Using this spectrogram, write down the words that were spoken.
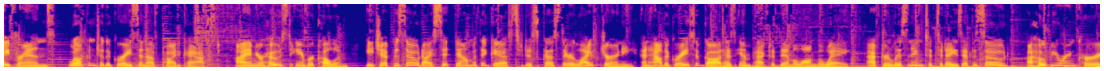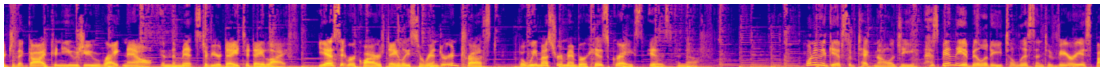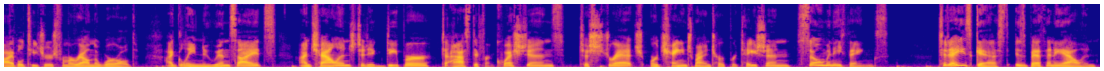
Hey, friends. Welcome to the Grace Enough podcast. I am your host, Amber Cullum. Each episode, I sit down with a guest to discuss their life journey and how the grace of God has impacted them along the way. After listening to today's episode, I hope you are encouraged that God can use you right now in the midst of your day to day life. Yes, it requires daily surrender and trust, but we must remember His grace is enough. One of the gifts of technology has been the ability to listen to various Bible teachers from around the world. I glean new insights. I'm challenged to dig deeper, to ask different questions, to stretch or change my interpretation. So many things. Today's guest is Bethany Allen.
